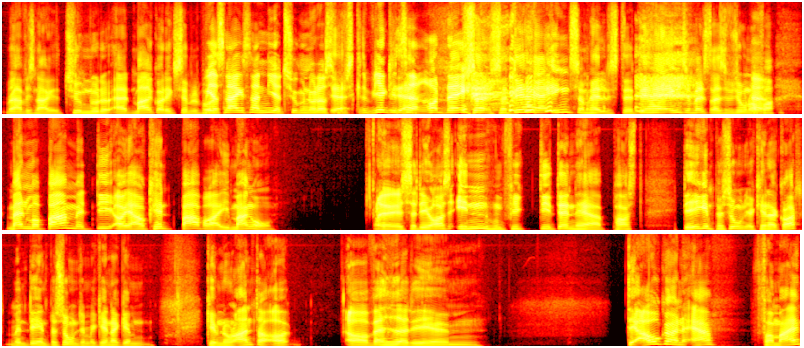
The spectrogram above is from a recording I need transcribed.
hvad har vi snakket? 20 minutter er et meget godt eksempel på. Vi har snakket snart 29 minutter, så ja. vi skal virkelig ja. tage rundt af. Så, så det har jeg ingen som helst, det har jeg ingen som helst reservationer ja. for. Man må bare med de, og jeg har jo kendt Barbara i mange år, øh, så det er jo også inden hun fik de, den her post. Det er ikke en person, jeg kender godt, men det er en person, som jeg kender gennem, gennem nogle andre. Og, og hvad hedder det? Øh, det afgørende er for mig,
